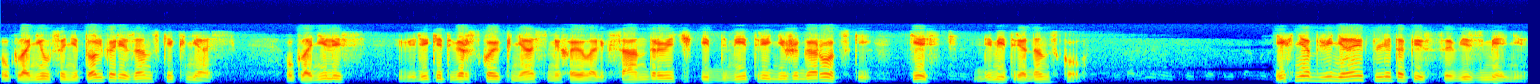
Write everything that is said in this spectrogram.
уклонился не только рязанский князь, уклонились великий тверской князь Михаил Александрович и Дмитрий Нижегородский, тесть Дмитрия Донского. Их не обвиняют летописцы в измене,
